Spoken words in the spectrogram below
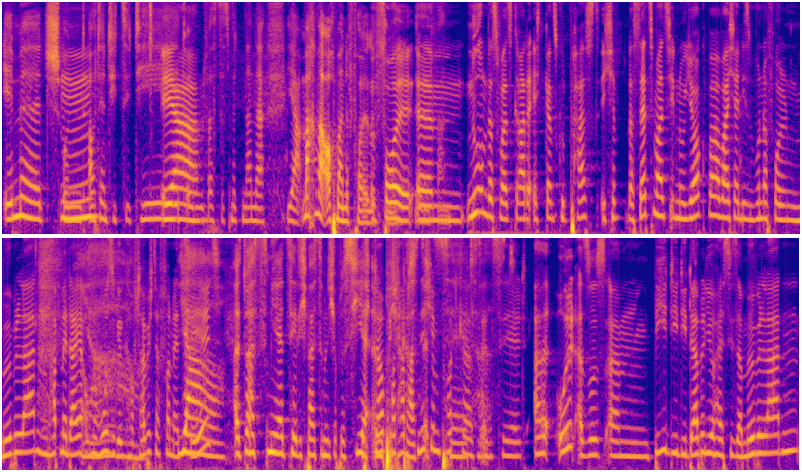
Image und Mhm. Authentizität Ja. und was das miteinander. Ja, machen wir auch mal eine Folge. Voll. Ähm, nur um das, weil es gerade echt ganz gut passt. Ich hab, das letzte Mal, als ich in New York war, war ich an diesem wundervollen Möbelladen und habe mir da ja auch eine Ja. Hose gekauft. Habe ich davon erzählt? ja, also du hast es mir erzählt, ich weiß aber nicht, ob du es hier Ich glaube, im ich Podcast habe es nicht im Podcast hast. erzählt. Aber also es ähm, BDDW heißt dieser Möbelladen.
